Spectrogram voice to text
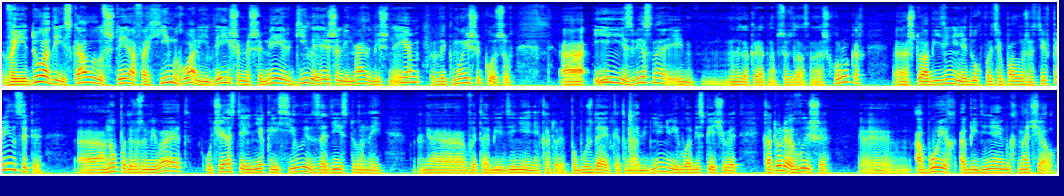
Вейду ады искал штей афахим гуаль едейшим мешемейр гиле эша лимайла мишнеем векмойши косов. А, и известно, и многократно обсуждалось на наших уроках, а, что объединение двух противоположностей в принципе, а, оно подразумевает участие некой силы, задействованной в это объединение, которое побуждает к этому объединению, его обеспечивает, которое выше э, обоих объединяемых начал.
